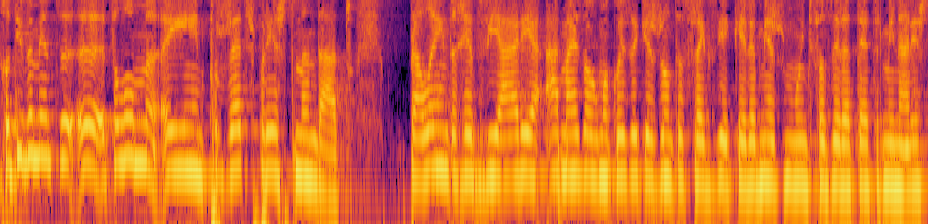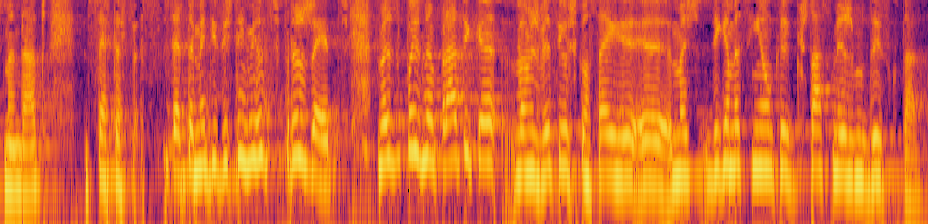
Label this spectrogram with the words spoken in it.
Relativamente, eh, falou-me em projetos para este mandato. Para além da rede viária, há mais alguma coisa que a Junta de Freguesia queira mesmo muito fazer até terminar este mandato? Certa, certamente existem imensos projetos, mas depois na prática vamos ver se os consegue. eh, Mas diga-me assim um que gostasse mesmo de executar.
